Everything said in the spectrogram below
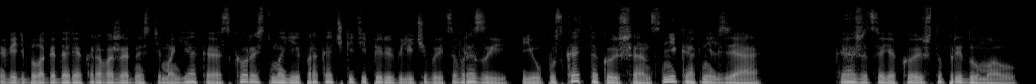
Ведь благодаря кровожадности маньяка скорость моей прокачки теперь увеличивается в разы, и упускать такой шанс никак нельзя. Кажется, я кое-что придумал.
